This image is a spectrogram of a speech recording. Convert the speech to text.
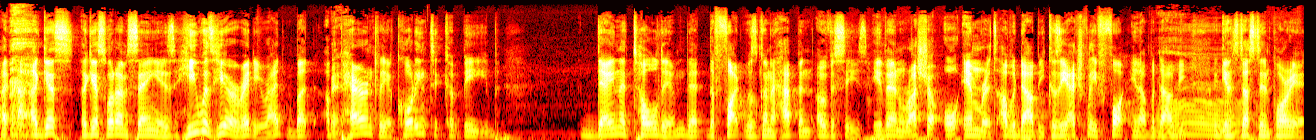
I- I, guess I guess what I'm saying is he was here already, right? But apparently, according to Khabib, Dana told him that the fight was going to happen overseas, either in Russia or Emirates, Abu Dhabi, because he actually fought in Abu Dhabi against Oh. Dustin Poirier.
